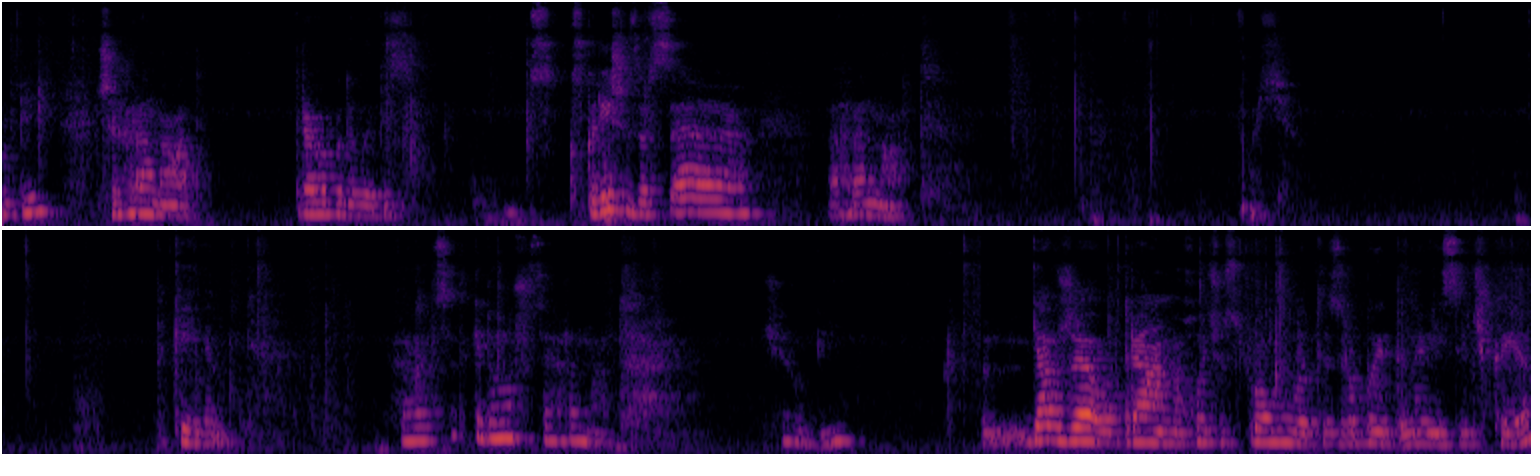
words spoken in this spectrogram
рубін чи гранат. Треба подивитись. Скоріше за все, гранат. Ось. Такий він. Е, Все-таки думаю, що це гранат. Чи рубін. Я вже от реально хочу спробувати зробити нові свічки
